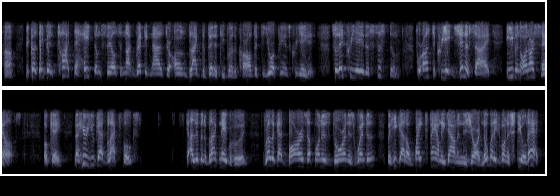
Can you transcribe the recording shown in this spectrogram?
Huh? Because they've been taught to hate themselves and not recognize their own black divinity, Brother Carl, that the Europeans created. So they created a system for us to create genocide even on ourselves. Okay? Now, here you got black folks. I live in a black neighborhood. Brother got bars up on his door and his window, but he got a white family down in his yard. Nobody's going to steal that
